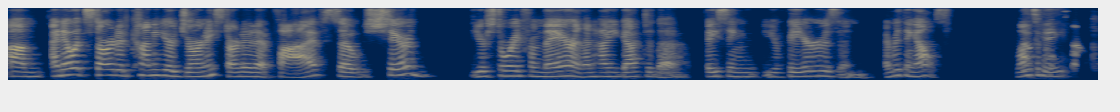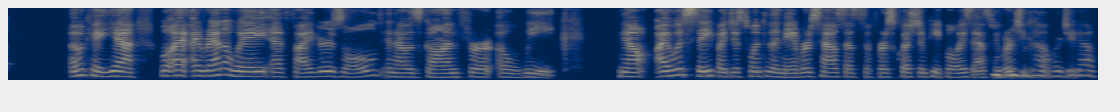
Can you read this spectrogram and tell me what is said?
Um, I know it started kind of your journey started at five. So share your story from there and then how you got to the facing your fears and everything else. Lots okay. of cool stuff. Okay, yeah. Well, I, I ran away at five years old and I was gone for a week. Now, I was safe. I just went to the neighbor's house. That's the first question people always ask me Where'd you go? Where'd you go?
